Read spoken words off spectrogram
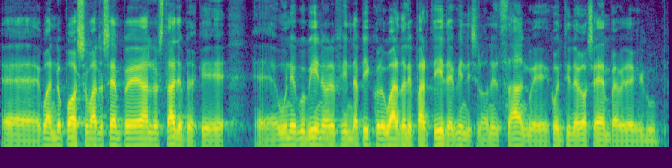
eh, quando posso vado sempre allo stadio perché eh, un egubino fin da piccolo guarda le partite, quindi ce l'ho nel sangue e continuerò sempre a vedere il Gubbio.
